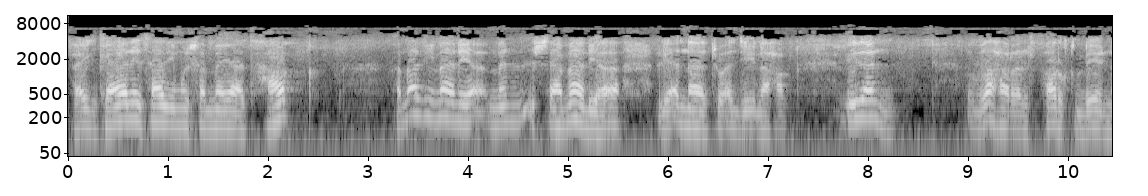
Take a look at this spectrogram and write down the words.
فإن كانت هذه مسميات حق فما في مانع من استعمالها لأنها تؤدي إلى حق. إذا ظهر الفرق بين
